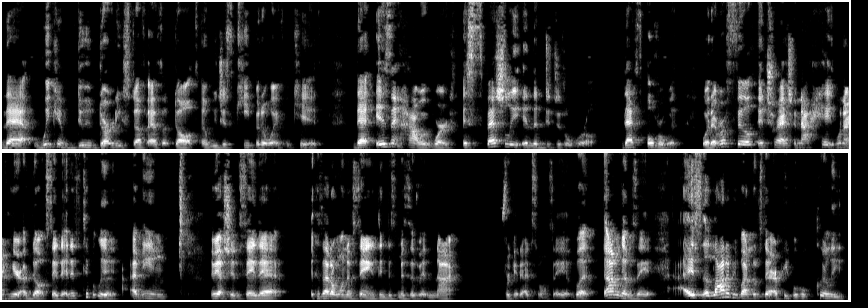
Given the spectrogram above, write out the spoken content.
that we can do dirty stuff as adults and we just keep it away from kids. That isn't how it works, especially in the digital world. That's over with. Whatever filth and trash, and I hate when I hear adults say that. And it's typically, I mean, maybe I shouldn't say that because I don't want to say anything dismissive and not forget it. I just won't say it, but I'm gonna say it. It's a lot of people I notice there are people who clearly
